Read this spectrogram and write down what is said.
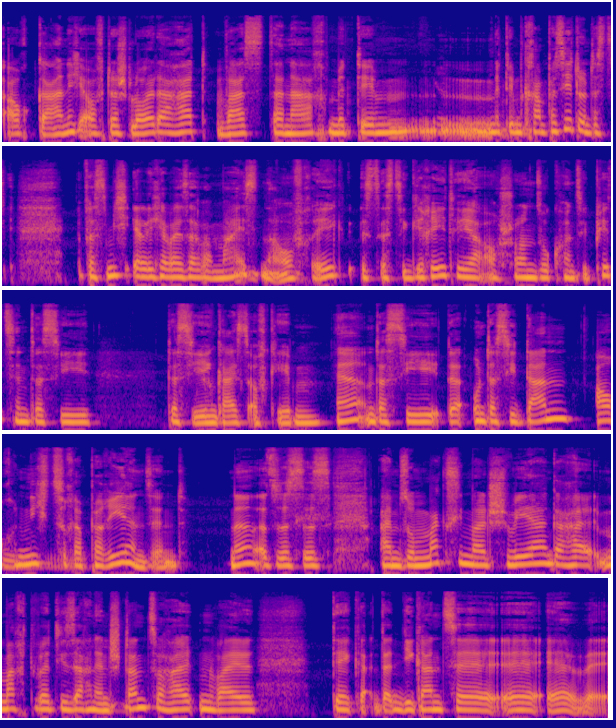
auch gar nicht auf der Schleuder hat, was danach mit dem, mit dem Kram passiert. Und das, was mich ehrlicherweise aber am meisten aufregt, ist, dass die Geräte ja auch schon so konzipiert sind, dass sie dass sie ihren Geist aufgeben ja? und dass sie und dass sie dann auch nicht zu reparieren sind. Ne? Also dass es einem so maximal schwer gemacht wird, die Sachen in Stand zu halten, weil der, die ganze äh, äh,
